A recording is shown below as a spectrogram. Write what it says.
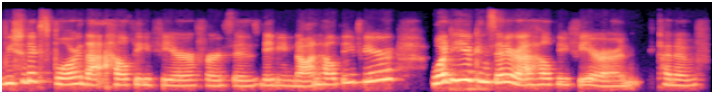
we should explore that healthy fear versus maybe non-healthy fear. What do you consider a healthy fear and kind of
